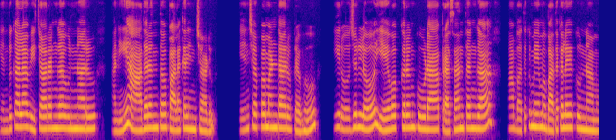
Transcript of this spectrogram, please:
ఎందుకలా విచారంగా ఉన్నారు? అని ఆదరంతో పలకరించాడు. ఏం చెప్పమంటారు ప్రభు? ఈ రోజుల్లో ఏ ఒక్కరం కూడా ప్రశాంతంగా మా బతుకు మేము బతకలేకున్నాము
